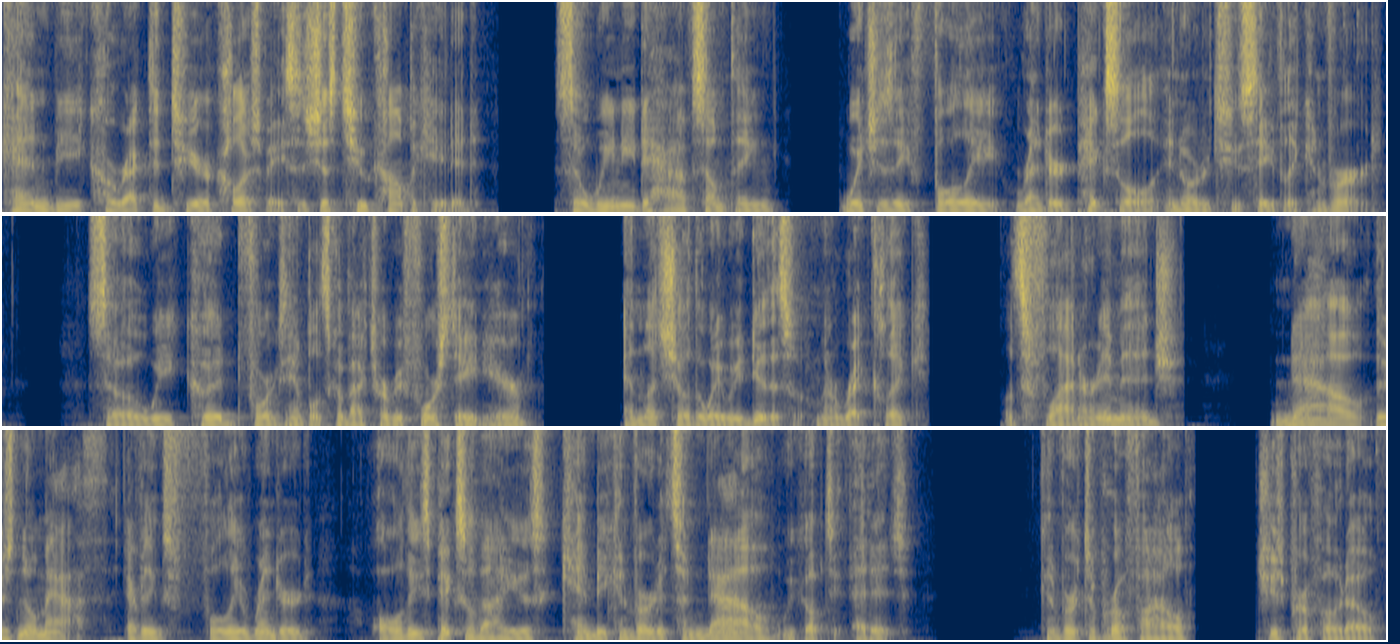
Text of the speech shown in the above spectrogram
can be corrected to your color space. It's just too complicated. So we need to have something which is a fully rendered pixel in order to safely convert. So we could, for example, let's go back to our before state here and let's show the way we do this. I'm going to right click. Let's flatten our image. Now there's no math. Everything's fully rendered. All these pixel values can be converted. So now we go up to edit, convert to profile, choose ProPhoto,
